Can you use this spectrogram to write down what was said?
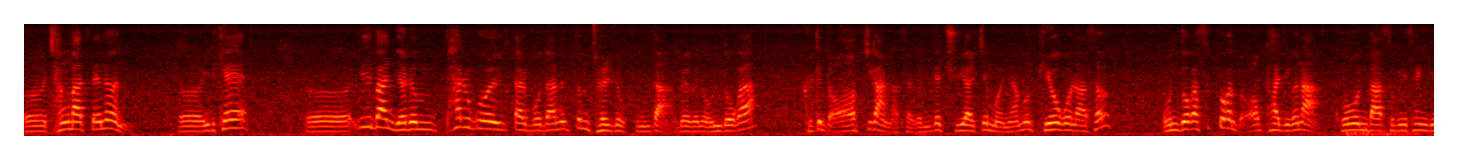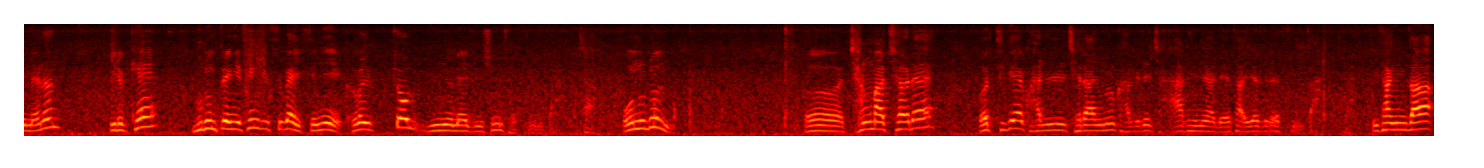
어, 장마 때는 어, 이렇게 어, 일반 여름 8, 9월 달보다는 좀 덜 좋습니다. 왜 그러냐 온도가 그렇게 높지가 않아서 그런데 주의할 게 뭐냐면 비 오고 나서 온도가 습도가 높아지거나 고온 다습이 생기면은 이렇게 물음병이 생길 수가 있으니 그걸 좀 유념해 주시면 좋습니다. 자 오늘은 어, 장마철에 어떻게 관리를 제라늄을 관리를 잘 해야 돼서 알려드렸습니다. 자, 이상입니다.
